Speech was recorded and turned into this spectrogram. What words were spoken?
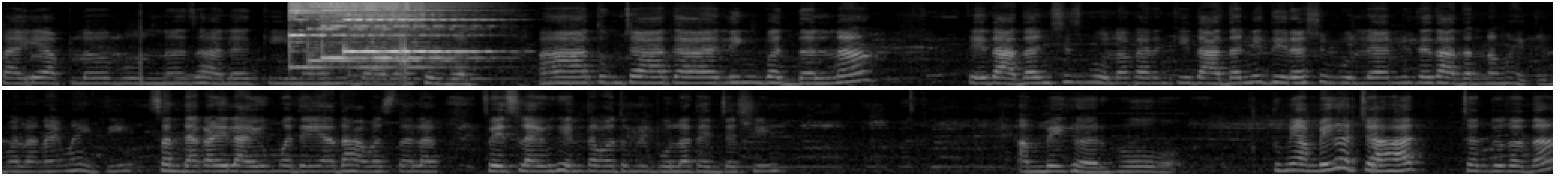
ताई आपलं बोलणं झालं की नाही दादासोबत? हा तुमच्या त्या लिंकबद्दल ना? ते दादांशीच बोला कारण की दादांनी धीराशी बोलले आणि ते दादांना माहिती. मला नाही माहिती. संध्याकाळी लाईव्हमध्ये या दहा वाजता फेस लाईव्ह घेईन तेव्हा तुम्ही बोला त्यांच्याशी. आंबेघर हो. तुम्ही आंबेघरचे आहात चंदू दादा?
